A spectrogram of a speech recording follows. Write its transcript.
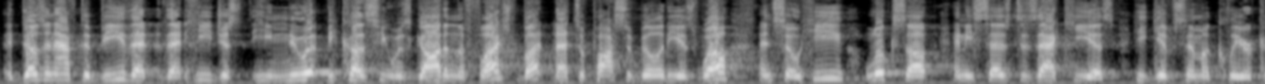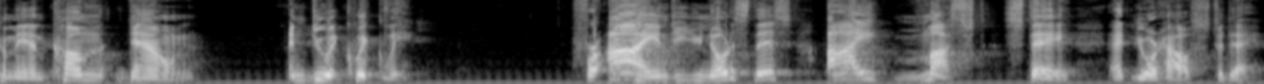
It doesn't have to be that, that he just, he knew it because he was God in the flesh, but that's a possibility as well. And so he looks up and he says to Zacchaeus, he gives him a clear command, come down and do it quickly. For I, and do you notice this? I must stay at your house today.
